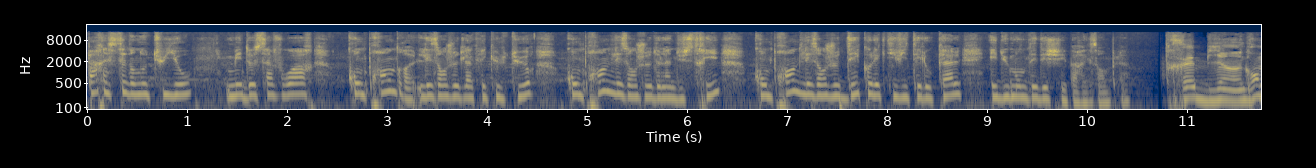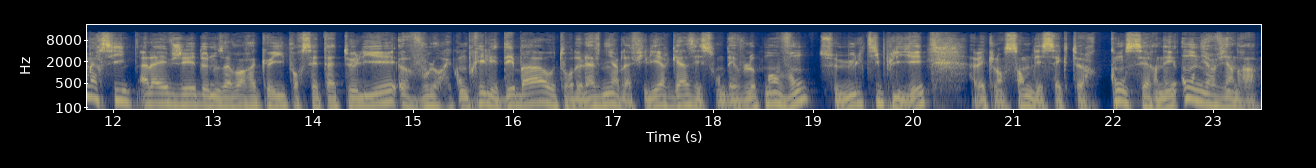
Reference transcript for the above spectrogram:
pas rester dans nos tuyaux, mais de savoir comprendre les enjeux de l'agriculture, comprendre les enjeux de l'industrie, comprendre les enjeux des collectivités locales et du monde des déchets, par exemple. Très bien, un grand merci à l'AFG de nous avoir accueillis pour cet atelier. Vous l'aurez compris, les débats autour de l'avenir de la filière gaz et son développement vont se multiplier avec l'ensemble des secteurs concernés. On y reviendra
